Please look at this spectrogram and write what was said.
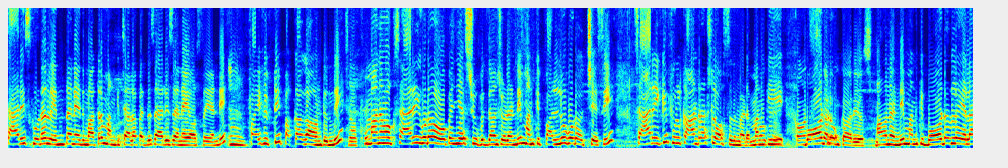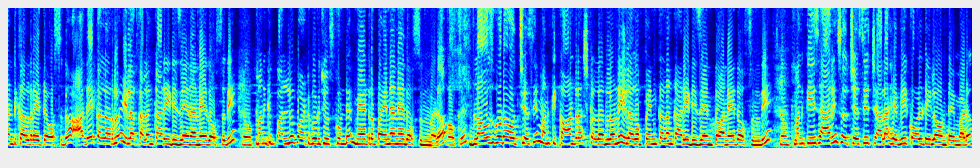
శారీస్ కూడా లెంత్ అనేది మాత్రం మనకి చాలా పెద్ద శారీస్ అనేవి వస్తాయండి. ఫైవ్ ఫిఫ్టీ పక్కాగా ఉంటుంది. మనం ఒక శారీ కూడా ఓపెన్ చేసి చూపిద్దాం చూడండి. మనకి పళ్ళు కూడా వచ్చేసి శారీకి ఫుల్ కాంట్రాస్ట్లో వస్తుంది మేడం మనకి బార్డర్. అవునండి మనకి బార్డర్లో ఎలాంటి కలర్ అయితే వస్తుందో అదే కలర్లో ఇలా కలంకారీ డిజైన్ అనేది వస్తుంది. మనకి పళ్ళు పాటు కూడా చూసుకుంటే మీటర్ పైన అనేది వస్తుంది మేడం. బ్లౌజ్ కూడా వచ్చేసి మనకి కాంట్రాస్ట్ కలర్లోనే ఇలాగ పెన్ కలంకారీ డిజైన్తో అనేది వస్తుంది. మనకి ఈ శారీస్ వచ్చేసి చాలా హెవీ క్వాలిటీలో ఉంటాయి మేడం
